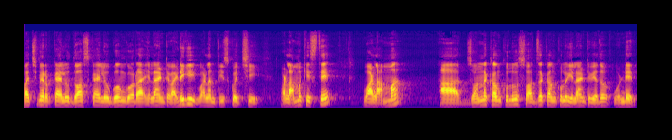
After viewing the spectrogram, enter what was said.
పచ్చిమిరపకాయలు దోసకాయలు గోంగూర ఇలాంటివి అడిగి వాళ్ళని తీసుకొచ్చి వాళ్ళ అమ్మకి ఇస్తే వాళ్ళ అమ్మ ఆ జొన్న కంకులు సొజ్జ కంకులు ఇలాంటివి ఏదో ఉండేది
